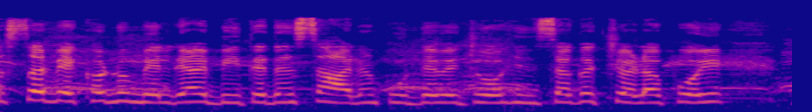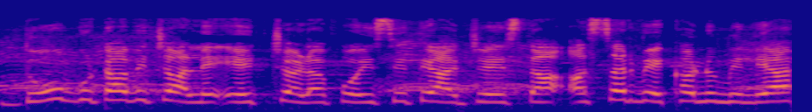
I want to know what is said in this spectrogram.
ਅਸਰ ਵੇਖਣ ਨੂੰ ਮਿਲ ਰਿਹਾ ਹੈ। ਬੀਤੇ ਦਿਨ ਸਹਾਰਨਪੁਰ ਦੇ ਵਿੱਚ ਜੋ ਹਿੰਸਕ ਝੜਪ ਹੋਈ, ਦੋ ਗੁੱਟਾਂ ਵਿਚਾਲੇ ਇਹ ਝੜਪ ਹੋਈ ਸੀ ਤੇ ਅੱਜ ਇਸ ਦਾ ਅਸਰ ਵੇਖਣ ਨੂੰ ਮਿਲਿਆ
